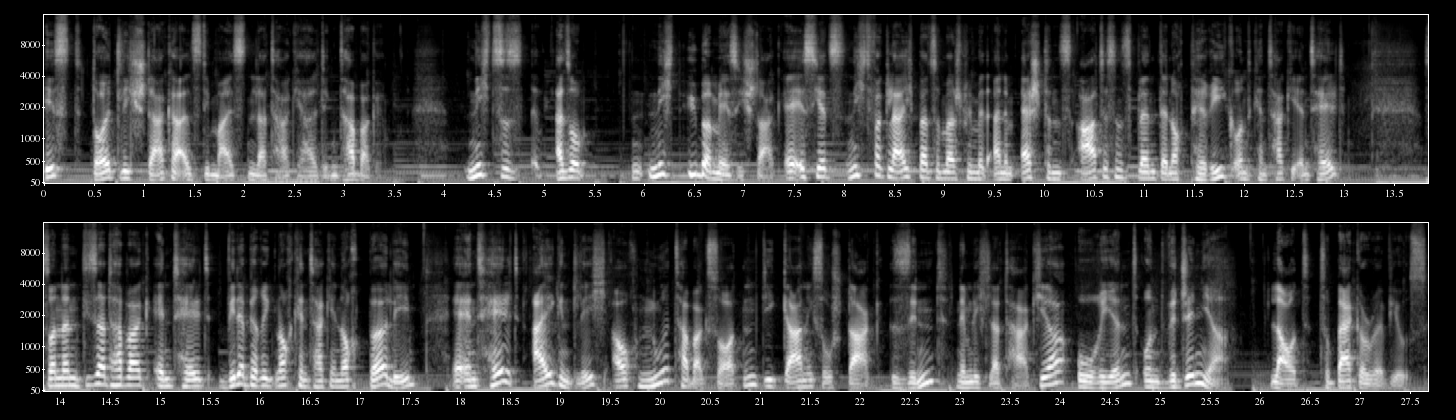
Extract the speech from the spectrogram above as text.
ist deutlich stärker als die meisten Latakia-haltigen Tabake. Nicht, zu, also nicht übermäßig stark. Er ist jetzt nicht vergleichbar zum Beispiel mit einem Ashtons Artisans Blend, der noch Perique und Kentucky enthält, sondern dieser Tabak enthält weder Perique noch Kentucky noch Burley. Er enthält eigentlich auch nur Tabaksorten, die gar nicht so stark sind, nämlich Latakia, Orient und Virginia, laut Tobacco Reviews.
